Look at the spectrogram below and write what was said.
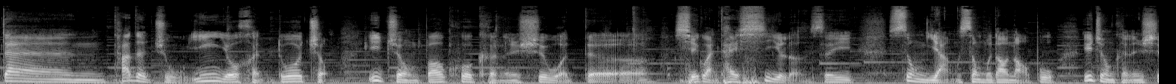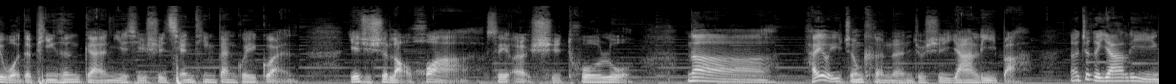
但它的主因有很多种，一种包括可能是我的血管太细了，所以送氧送不到脑部；一种可能是我的平衡感，也许是前庭半规管，也许是老化，所以耳石脱落。那还有一种可能就是压力吧。那这个压力，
